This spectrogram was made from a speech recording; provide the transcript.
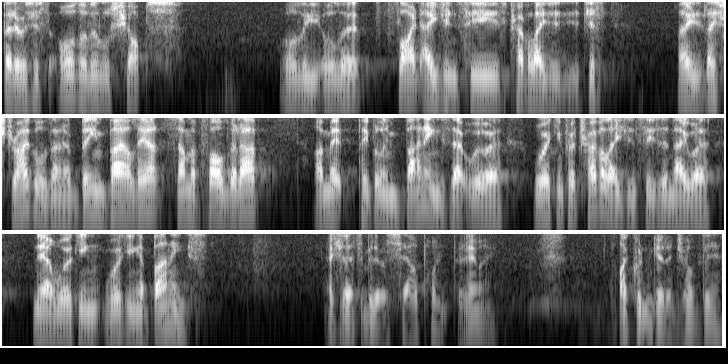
But it was just all the little shops all the, all the flight agencies, travel agencies, just they, they struggled and have been bailed out. Some have folded up. I met people in Bunnings that were working for travel agencies and they were now working, working at Bunnings. Actually, that's a bit of a sour point, but anyway. I couldn't get a job there.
